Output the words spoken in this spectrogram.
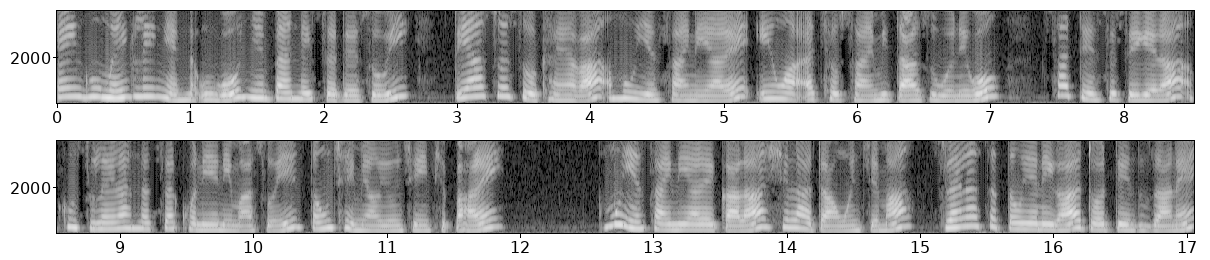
အင်ကူမိန်းကလေးငယ်နှစ်ဦးကိုညှဉ်းပန်းနှိပ်စက်တဲ့ဆိုပြီးတရားစွဲဆိုခံရကအမှုရင်ဆိုင်နေရတဲ့အင်းဝအချုပ်ဆိုင်မိသားစုဝင်တွေကိုစတင်စစ်ဆေးခဲ့တာအခုဇူလိုင်လ29ရက်နေ့မှာဆိုရင်၃ချိန်မြောက်ရုံးချိန်ဖြစ်ပါတယ်။ အမှုရင်ဆိုင်နေရတဲ့ကာလ၈လတာဝန်းကျင်မှာဇူလိုင်လ23ရက်နေ့ကဒေါ်တင်သူစာနဲ့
